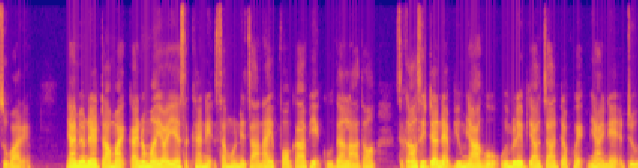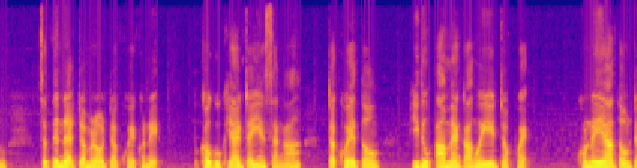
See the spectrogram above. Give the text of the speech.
ဆိုပါတယ်။ညမြို့နယ်တောင်ပိုင်းကိုင်းနမရွာရဲစခန်းနှင့်စမှုနှစ်ကြား၌ဖောကားဖြင့်ကူတန်းလာသောစစ်ကောင်စီတပ်နှင့်ပြူများကိုဝင်းပလီပြောက်ကြားတပ်ဖွဲ့မြိုင်နှင့်အတူစစ်တပ်နှင့်တပ်မတော်တပ်ခွဲခုနှစ်ပခုတ်ကူခရိုင်တရင်15 တပ်ခွဲ3ပြည်သူအာမန်ကာကွယ်ရေးတပ်ဖွဲ့903တ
